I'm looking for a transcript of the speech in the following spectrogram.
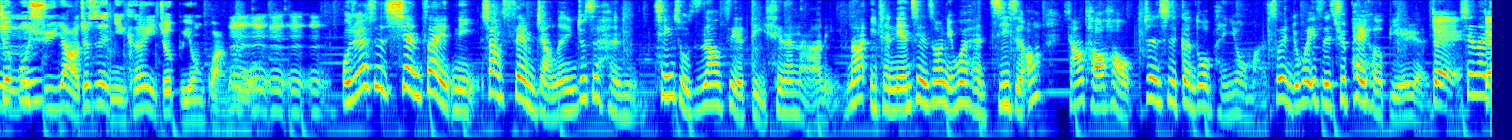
就不需要，就是你可以就不用管我，嗯嗯嗯嗯。我觉得是现在你像 Sam 讲的，你就是。很清楚知道自己的底线在哪里。那以前年轻的时候，你会很积极哦，想要讨好、认识更多的朋友嘛，所以你就会一直去配合别人。对，现在就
